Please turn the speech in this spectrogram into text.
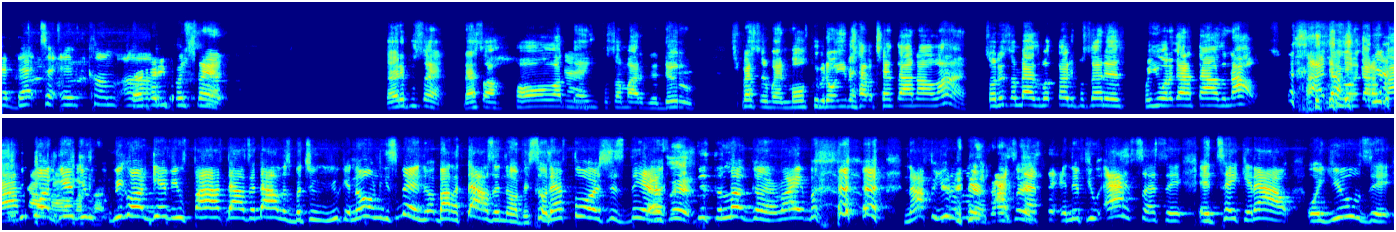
at debt to income. Uh, thirty percent. Thirty percent. That's a hard yes. thing for somebody to do especially when most people don't even have a ten thousand dollar line. So this imagine what thirty percent is when you only got a thousand dollars. we gonna give you we gonna give you five thousand dollars, but you you can only spend about a thousand of it. So that four is just there just to look good, right? But not for you to really yeah, access it. it. And if you access it and take it out or use it,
